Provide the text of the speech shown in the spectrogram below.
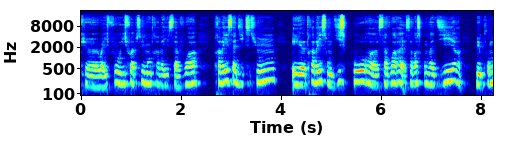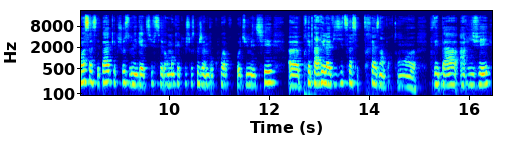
que, il, faut, il absolument travailler sa voix, travailler sa diction et euh, travailler son discours, euh, savoir, savoir ce qu'on va dire. Mais pour moi, ça, c'est pas quelque chose de négatif, c'est vraiment quelque chose que j'aime beaucoup à propos du métier. Euh, préparer la visite, ça, c'est très important. vous pouvez pas arriver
